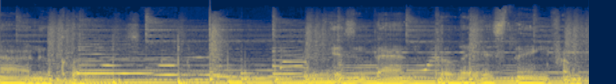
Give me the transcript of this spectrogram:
Our new clothes? Isn't that the latest thing from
